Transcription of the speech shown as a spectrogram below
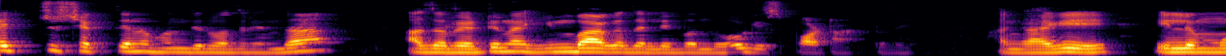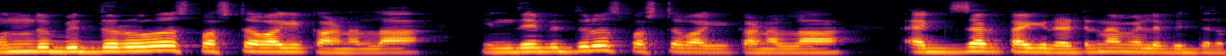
ಹೆಚ್ಚು ಶಕ್ತಿಯನ್ನು ಹೊಂದಿರೋದ್ರಿಂದ ಅದು ರೆಟಿನ ಹಿಂಭಾಗದಲ್ಲಿ ಬಂದು ಹೋಗಿ ಸ್ಪಾಟ್ ಆಗ್ತದೆ. ಹಂಗಾಗಿ ಇಲ್ಲಿ ಮುಂದೆ ಬಿದ್ದರೂ ಸ್ಪಷ್ಟವಾಗಿ ಕಾಣಲ್ಲ, ಹಿಂದೆ ಬಿದ್ದರೂ ಸ್ಪಷ್ಟವಾಗಿ ಕಾಣಲ್ಲ ಎಕ್ಸಾಕ್ಟ್ ಆಗಿ ರೆಟಿನ ಮೇಲೆ ಬಿದ್ದರೆ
